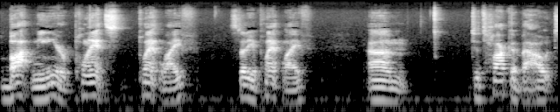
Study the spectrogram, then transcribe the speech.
botany or plants, plant life, study of plant life, um, to talk about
